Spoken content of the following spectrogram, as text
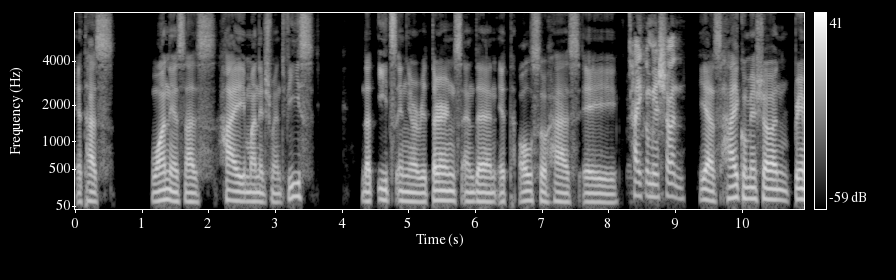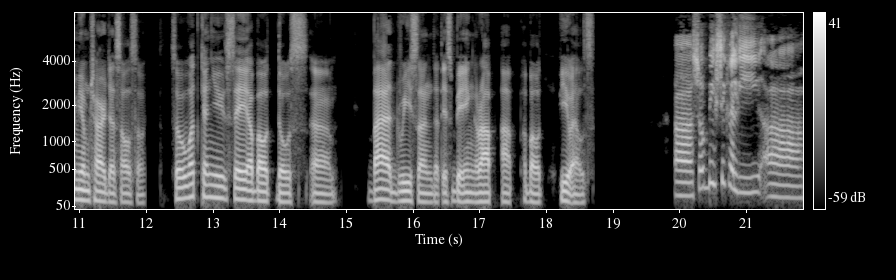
it has one is has high management fees that eats in your returns and then it also has a high commission yes high commission premium charges also so what can you say about those um, bad reason that is being wrapped up about VULs uh, so basically uh,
